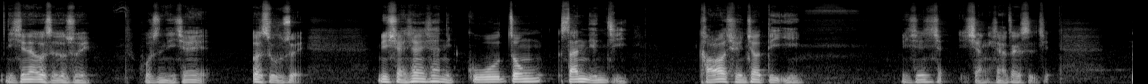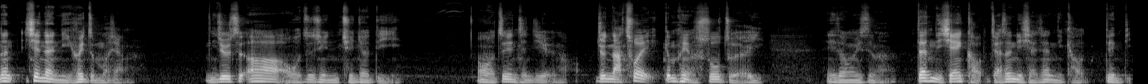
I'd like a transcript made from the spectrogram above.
你现在二十二岁，或是你现在二十五岁，你想象一下，你国中三年级考到全校第一，你先想想一下这个事情，那现在你会怎么想？你就是啊，我之前全校第一，哦，之前成绩很好，就拿出来跟朋友说嘴而已，你懂我意思吗？但是你现在考，假设你想象你考垫底，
